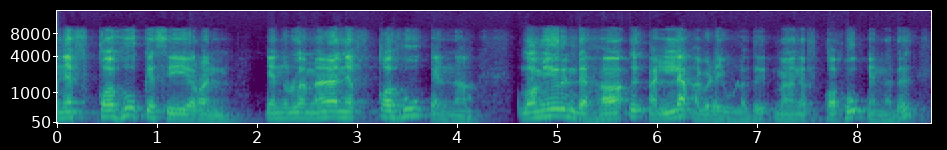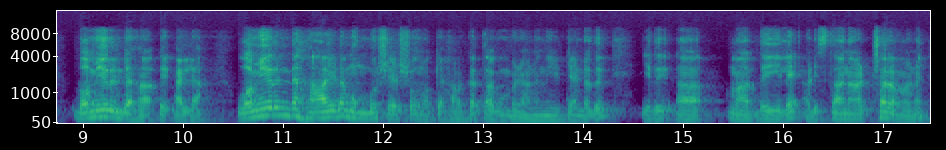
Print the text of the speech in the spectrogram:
نفقه كثيرا എന്നുള്ള മാ നഫ്ഖഹു എന്ന വമീറിന്റെ ഹാ അല്ല അവിടെയുള്ളത് മാ നഫ്ഖഹു എന്നത് വമീറിന്റെ ഹാ അല്ല. വമീറിന്റെ ഹായുടെ മുമ്പും ശേഷവും ഒക്കെ ഹർക്കത്താകുമ്പോഴാണ് നീട്ടേണ്ടത്. ഇത് ആ അടിസ്ഥാന അക്ഷരമാണ്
